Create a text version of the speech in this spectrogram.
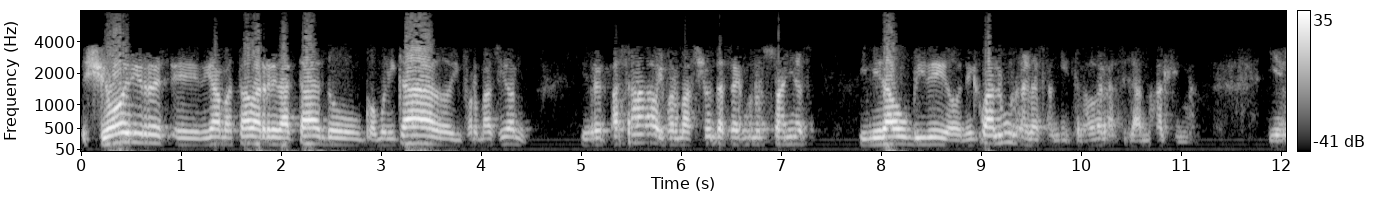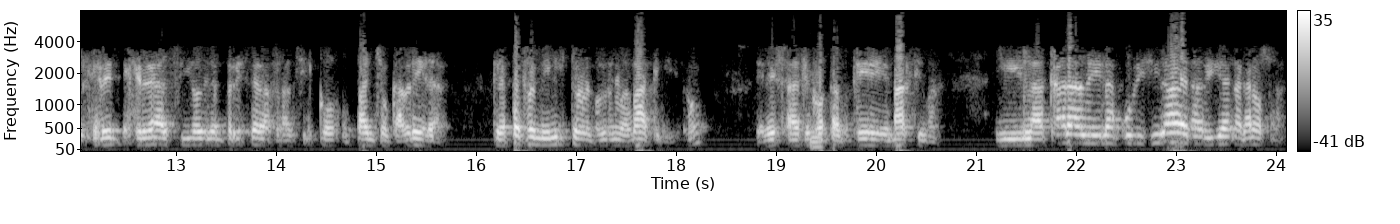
Yo hoy, eh, digamos, estaba redactando un comunicado de información y repasaba información de hace algunos años y miraba un video en el cual una de las administradoras, la máxima, y el gerente general CEO de la empresa era Francisco Pancho Cabrera, que después fue ministro del gobierno de Macri, ¿no? En esa FJP máxima. Y la cara de la publicidad era Viviana Canosa,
